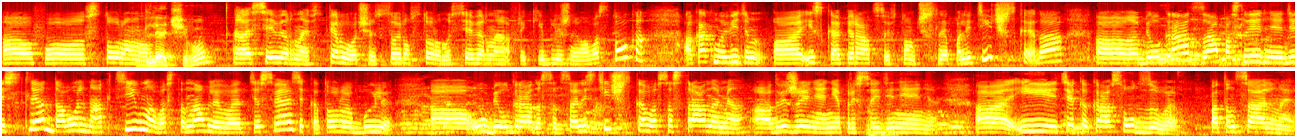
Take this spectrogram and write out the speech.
а, в сторону... Для чего? А, северной, в первую очередь, в сторону Северной Африки и Ближнего Востока. А как мы видим а, из кооперации, в том числе политической, да, Белград за последние 10 лет довольно активно восстанавливает те связи, которые были у Белграда социалистического со странами движения неприсоединения. И те как раз отзывы потенциальные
